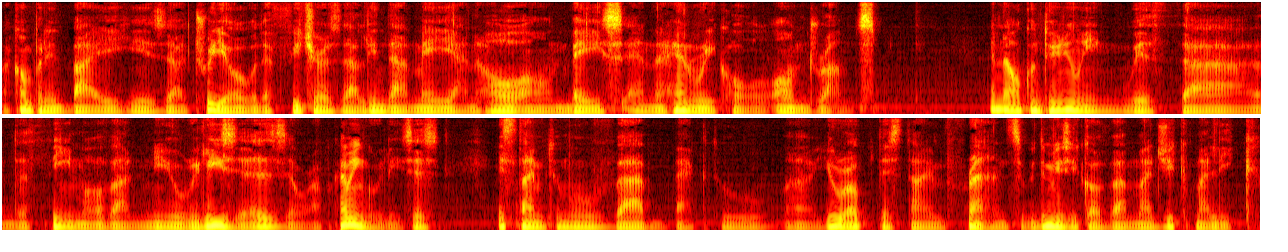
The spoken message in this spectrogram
accompanied by his uh, trio that features uh, Linda Mayan Ho on bass and Henry Cole on drums. And now, continuing with uh, the theme of new releases or upcoming releases, it's time to move back to Europe, this time France, with the music of Magic Malik.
